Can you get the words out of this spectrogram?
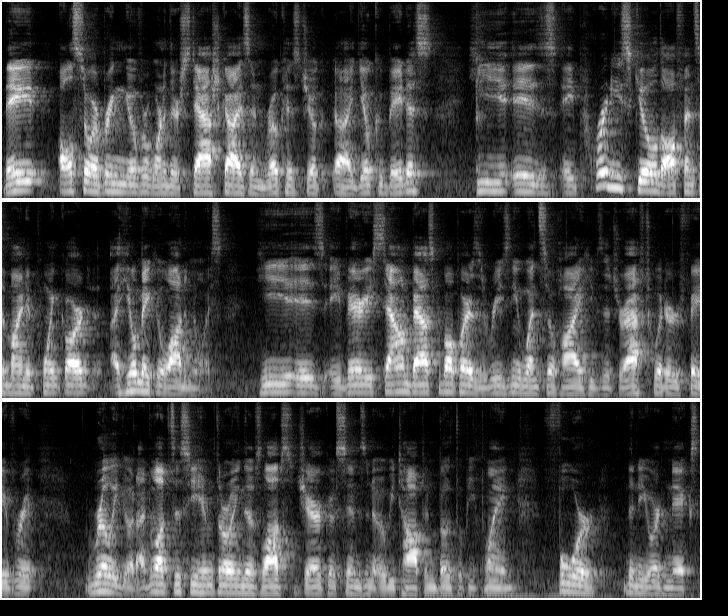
They also are bringing over one of their stash guys in Rokas uh, Jokubaitis. He is a pretty skilled offensive-minded point guard. Uh, he'll make a lot of noise. He is a very sound basketball player. There's a reason he went so high. He was a draft Twitter favorite really good. I'd love to see him throwing those lobs to Jericho Sims and Obi Toppin. Both will be playing for the New York Knicks.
